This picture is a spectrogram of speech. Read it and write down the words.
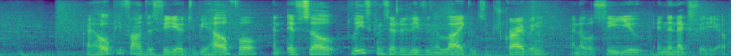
I hope you found this video to be helpful and if so, please consider leaving a like and subscribing and I will see you in the next video.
